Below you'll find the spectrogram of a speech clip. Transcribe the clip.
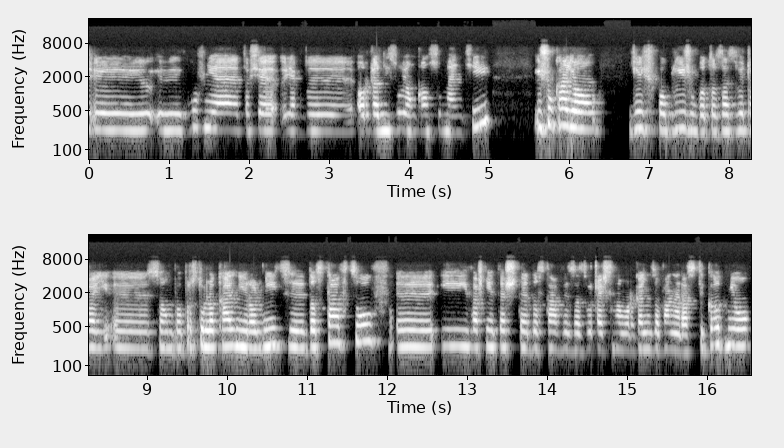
yy, głównie to się jakby organizują konsumenci i szukają gdzieś w pobliżu, bo to zazwyczaj y, są po prostu lokalni rolnicy, dostawców y, i właśnie też te dostawy zazwyczaj są organizowane raz w tygodniu.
